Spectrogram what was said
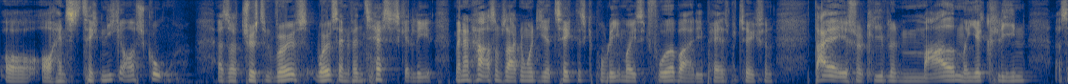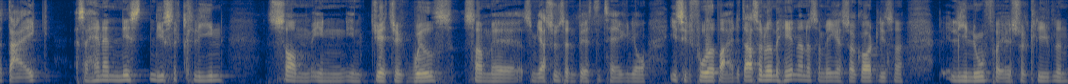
og, og hans teknik er også god. Altså Tristan Wirfs, Wirfs er en fantastisk atlet, men han har som sagt nogle af de her tekniske problemer i sit fodarbejde i pass protection. Der er Ezra Cleveland meget mere clean. Altså der er ikke, altså han er næsten lige så clean som en, en Jedrick Wills, som, øh, som jeg synes er den bedste tackle i år, i sit fodarbejde. Der er så noget med hænderne, som ikke er så godt lige, så, lige nu for Ezra Cleveland,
